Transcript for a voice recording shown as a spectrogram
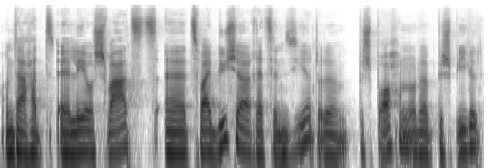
Und da hat äh, Leo Schwarz äh, zwei Bücher rezensiert oder besprochen oder bespiegelt,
